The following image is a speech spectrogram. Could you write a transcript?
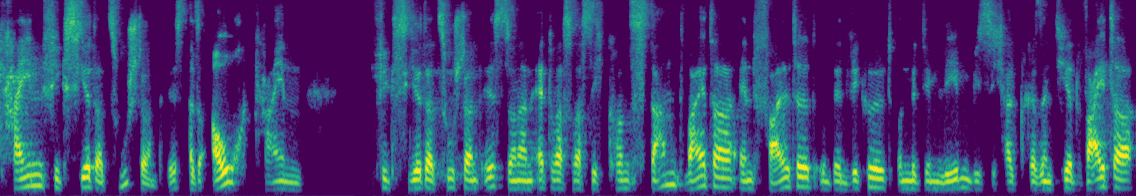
kein fixierter Zustand ist, also auch kein fixierter Zustand ist, sondern etwas, was sich konstant weiter entfaltet und entwickelt und mit dem Leben, wie es sich halt präsentiert, weiter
